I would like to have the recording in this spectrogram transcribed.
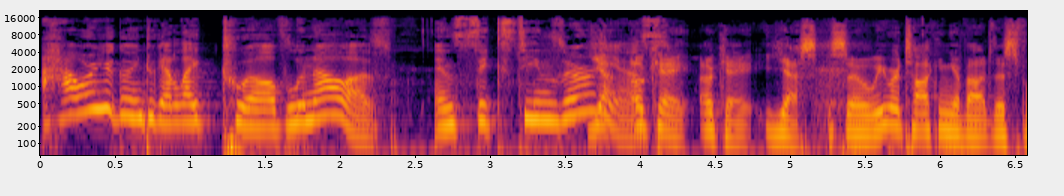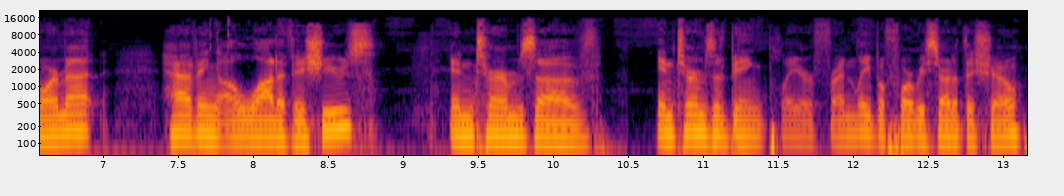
how are you going to get like 12 Lunalas and 16 Xerneas? Yeah, okay, okay, yes. So we were talking about this format having a lot of issues in terms of in terms of being player friendly before we started the show.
